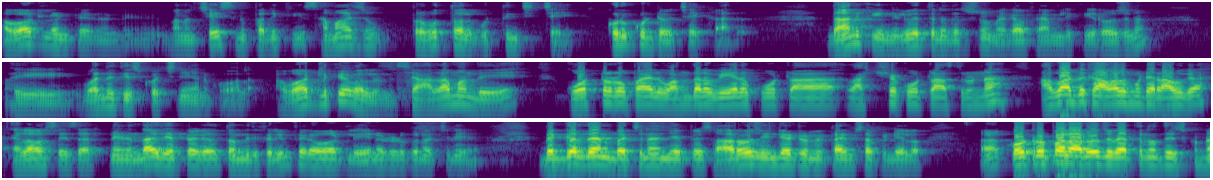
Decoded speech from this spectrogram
అవార్డులు అంటే కండి మనం చేసిన పనికి సమాజం ప్రభుత్వాలు గుర్తించి ఇచ్చాయి కొనుక్కుంటే వచ్చాయి కాదు. దానికి నిలువెత్తు నిదర్శనం మెగా ఫ్యామిలీకి ఈ రోజున. అవి ఇవన్నీ తీసుకొచ్చినాయి అనుకోవాలి. అవార్డులకే వాళ్ళు చాలా మంది కోట్ల రూపాయలు వందల వేల కోట్ల లక్ష కోట్ల ఆస్తులున్నా అవార్డు కావాలనుకుంటే రావుగా? ఎలా వస్తాయి సార్? నేను ఇందాక చెప్పా కదా తొమ్మిది ఫిలింఫేర్ అవార్డులు ఏ నటుడుకొని వచ్చినాయి. బెగ్గర్ దాన్ బచ్చన్ అని చెప్పేసి ఆ రోజు ఇండియా టుడే టైమ్స్ ఆఫ్ ఇండియాలో కోటి రూపాయలు ఆ రోజు వేతనం తీసుకున్న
